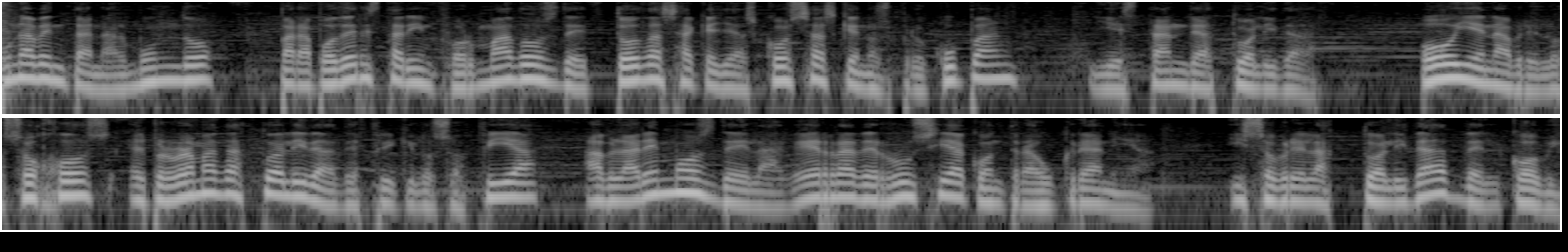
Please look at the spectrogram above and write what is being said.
Una ventana al mundo para poder estar informados de todas aquellas cosas que nos preocupan y están de actualidad. Hoy en Abre los Ojos, el programa de actualidad de Frikilosofía, hablaremos de la guerra de Rusia contra Ucrania y sobre la actualidad del COVID.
